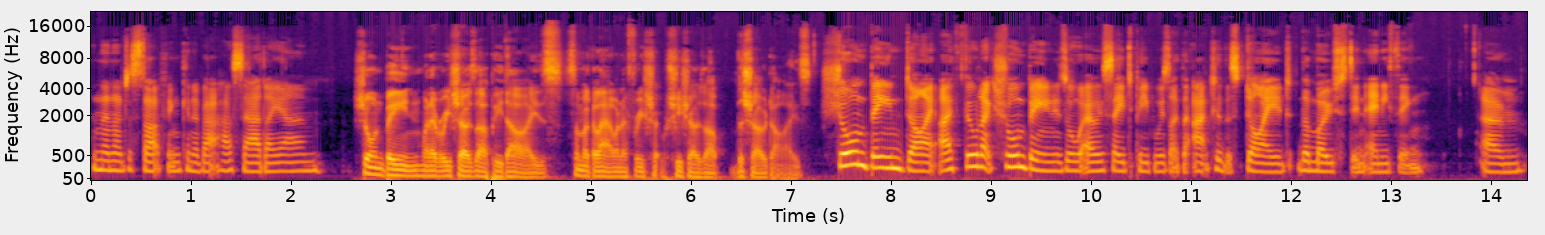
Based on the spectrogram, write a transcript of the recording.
And then I just start thinking about how sad I am. Sean Bean, whenever he shows up, he dies. Summer Glau, whenever he sh- she shows up, the show dies. Sean Bean die. I feel like Sean Bean is all I always say to people is like the actor that's died the most in anything. Um,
